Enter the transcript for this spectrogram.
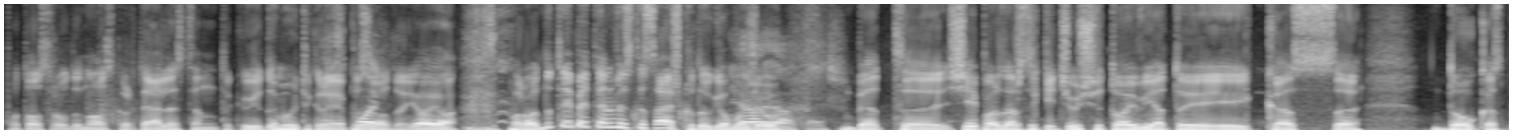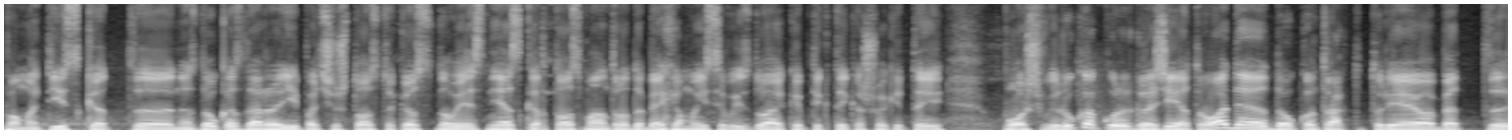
po tos raudonos kortelės, ten tokių įdomių tikrai epizodų. Jo, jo, parodo, tai bet ten viskas aišku, daugiau mažiau. Jo, jo, tai bet e, šiaip aš dar sakyčiau šitoj vietoj, kas daug kas pamatys, kad, e, nes daug kas dar ypač iš tos tokios naujesnės kartos, man atrodo, Bechamą įsivaizduoja kaip tik tai kažkokį tai pošviruką, kur gražiai atrodė, daug kontraktų turėjo, bet e,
